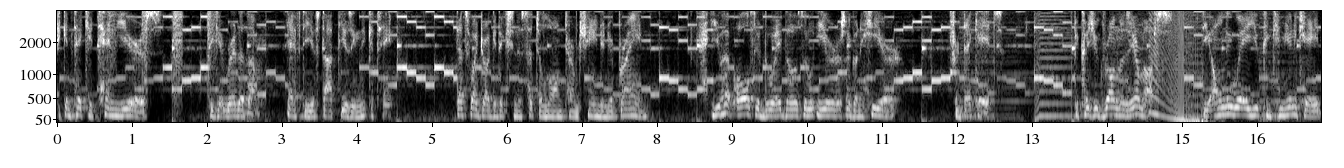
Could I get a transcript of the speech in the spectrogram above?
It can take you 10 years to get rid of them after you've stopped using nicotine. That's why drug addiction is such a long-term change in your brain. You have altered the way those little ears are going to hear for decades. Because you've grown those earmuffs, the only way you can communicate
